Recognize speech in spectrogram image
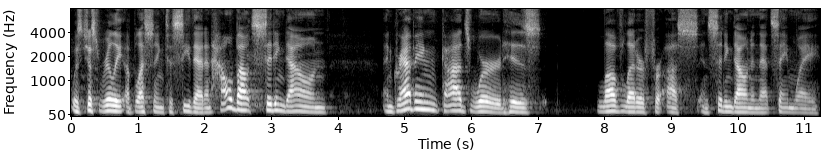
was just really a blessing to see that. And how about sitting down and grabbing God's word, his love letter for us, and sitting down in that same way?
